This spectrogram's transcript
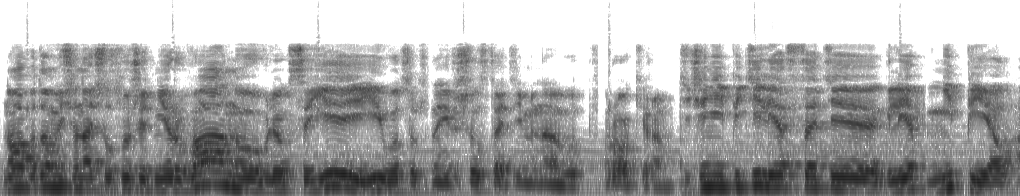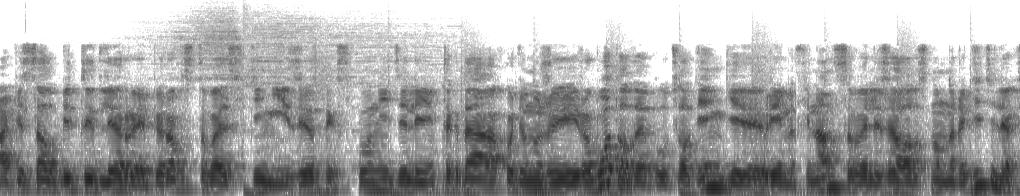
Ну, а потом еще начал слушать Нирвану, увлекся ей, и вот, собственно, и решил стать именно вот рокером. В течение пяти лет, кстати, Глеб не пел, а писал биты для рэперов, оставаясь в тени известных исполнителей. Тогда, хоть он уже и работал, да, и получал деньги, время финансовое лежало в основном на родителях,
